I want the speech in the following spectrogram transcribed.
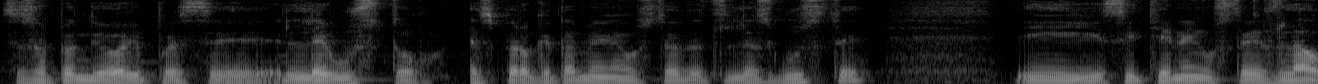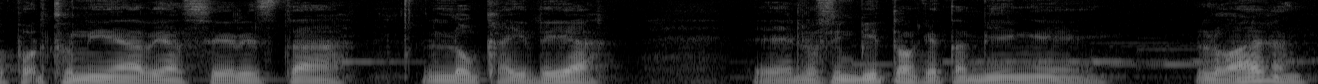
se sorprendió y pues eh, le gustó. Espero que también a ustedes les guste. Y si tienen ustedes la oportunidad de hacer esta loca idea, eh, los invito a que también eh, lo hagan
